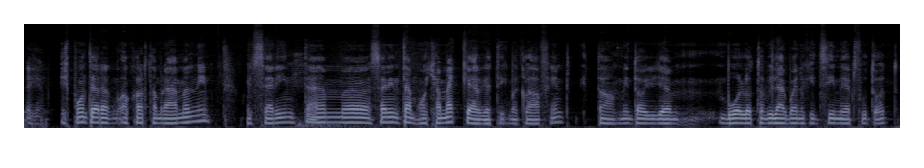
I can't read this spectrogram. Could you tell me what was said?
Igen. És pont erre akartam rámenni, hogy szerintem, szerintem hogyha megkergetik McLaughlin-t, mint, a, mint ahogy ugye Bollott a világbajnoki címért futott,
